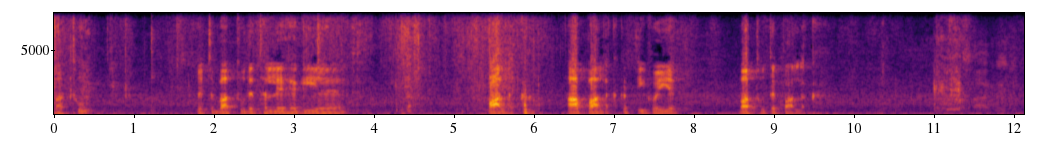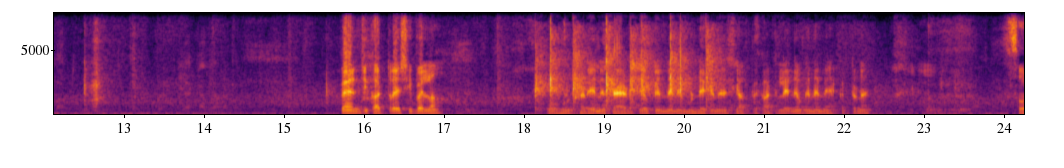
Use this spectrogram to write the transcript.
ਬਾਥੂ, ਵਿੱਚ ਬਾਥੂ ਦੇ ਥੱਲੇ ਹੈਗੀ ਹੈ ਪਾਲਕ। ਆ ਪਾਲਕ ਕੱਟੀ ਹੋਈ ਹੈ ਬਾਥੂ ਤੇ ਪਾਲਕ। ਭੈਣ ਜੀ, ਕੱਟ ਰਹੇ ਸੀ ਪਹਿਲਾਂ? ਉਹ ਹੁਣ ਖੜੇ ਨੇ ਸਾਈਡ ਤੇ ਉਹ ਕਹਿੰਦੇ ਨੇ ਮੁੰਡੇ ਕਹਿੰਦੇ ਅਸੀਂ ਆਪੇ ਕੱਟ ਲੈਨੇ ਉਹ ਕਹਿੰਦੇ ਮੈਂ ਕੱਟਣਾ। ਸੋ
